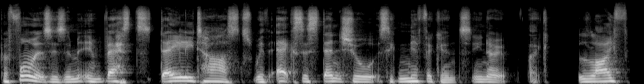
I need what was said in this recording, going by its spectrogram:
Performancism invests daily tasks with existential significance, you know, like life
